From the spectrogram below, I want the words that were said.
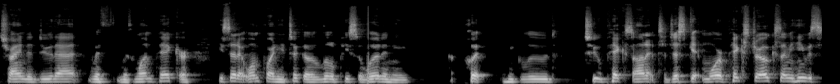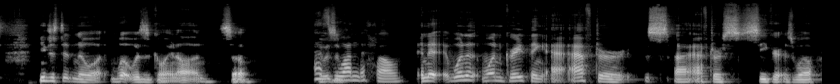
trying to do that with with one pick. Or he said at one point he took a little piece of wood and he put he glued two picks on it to just get more pick strokes. I mean, he was he just didn't know what, what was going on. So that's it was a, wonderful. And it, one one great thing after uh, after Seeger as well,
